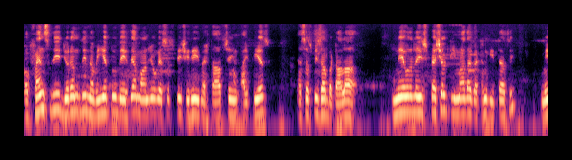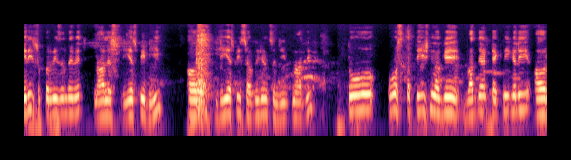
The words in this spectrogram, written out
ਆਫੈਂਸ ਦੀ, ਜੁਰਮ ਦੀ ਨਵੀਅਤ ਨੂੰ ਦੇਖਦਿਆਂ ਮਾਨਯੋਗ SSP Shri Mehtab Singh IPS SSP ਸਾਹਿਬ ਬਟਾਲਾ ਨੇ ਉਹਦੇ ਲਈ ਸਪੈਸ਼ਲ ਟੀਮਾਂ ਦਾ ਗਠਨ ਕੀਤਾ ਸੀ। ਮੇਰੀ ਸੁਪਰਵਿਜ਼ਨ ਦੇ ਵਿੱਚ ਨਾਲ ਇਸ ਡੀਐਸਪੀ ਡੀ ਔਰ DSP sub division Sanjeev Kumar ji. ਤੋਂ ਉਸ ਤਫਤੀਸ਼ ਨੂੰ ਅੱਗੇ ਵਧਦਿਆਂ ਟੈਕਨੀਕਲੀ ਔਰ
